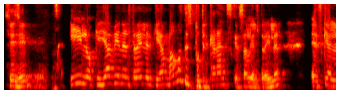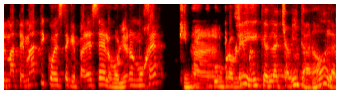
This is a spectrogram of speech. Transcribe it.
Sí, sí. Y lo que ya viene el tráiler, que ya vamos a despotricar antes que salga el tráiler, es que el matemático este que parece lo volvieron mujer que no hay ah, ningún problema. Sí, que es la chavita, ¿no? La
